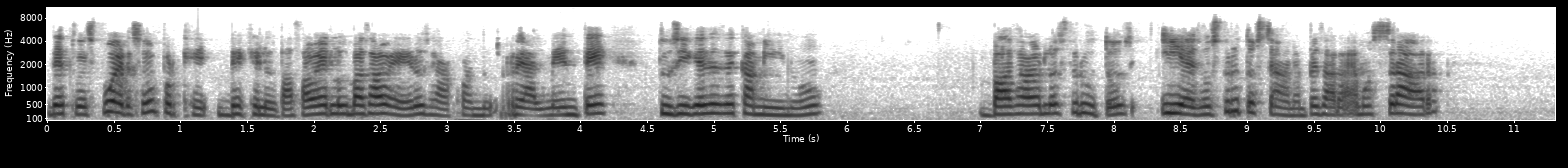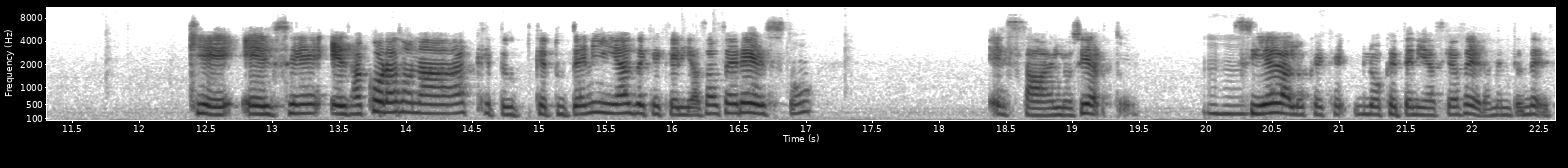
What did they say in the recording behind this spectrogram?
de tu esfuerzo, porque de que los vas a ver, los vas a ver, o sea, cuando realmente tú sigues ese camino, vas a ver los frutos y esos frutos te van a empezar a demostrar que ese, esa corazonada que tú, que tú tenías de que querías hacer esto estaba en lo cierto. Sí era lo que, lo que tenías que hacer, ¿me entendés?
